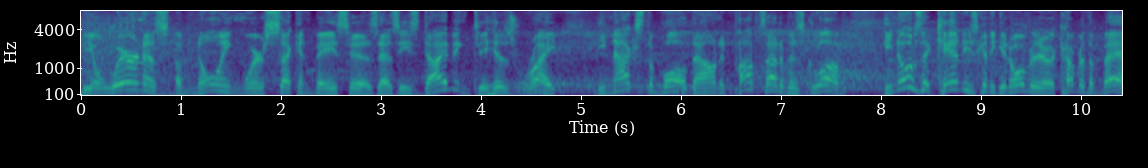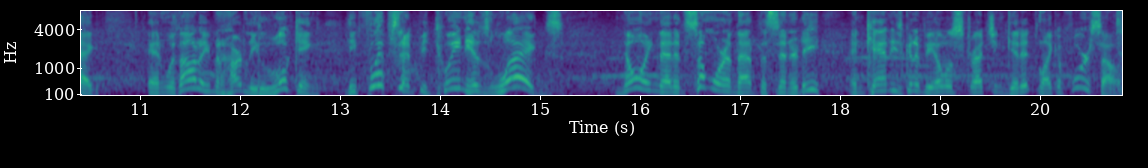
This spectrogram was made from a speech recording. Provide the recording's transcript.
The awareness of knowing where second base is as he's diving to his right, he knocks the ball down. It pops out of his glove. He knows that Candy's going to get over there to cover the bag, and without even hardly looking, he flips it between his legs, knowing that it's somewhere in that vicinity, and Candy's going to be able to stretch and get it like a force out.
